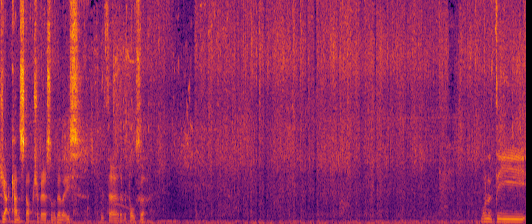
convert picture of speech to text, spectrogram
Jack can stop traversal abilities with uh, the repulsor. One of the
